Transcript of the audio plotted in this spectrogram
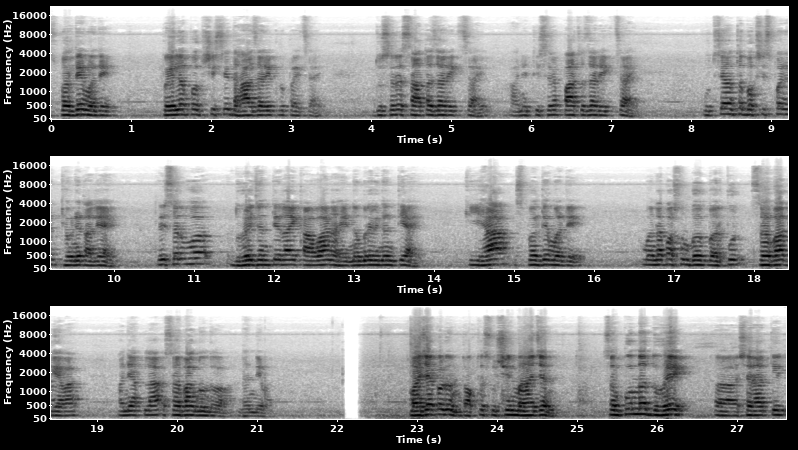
स्पर्धेमध्ये पहिलं बक्षीस हे दहा हजार एक रुपयाचं आहे. दुसरं सात हजार एकचं आहे. आणि तिसरं पाच हजार एकचं आहे. उत्साहानंतर बक्षीस पण ठेवण्यात आले आहे. तरी सर्व धुळे जनतेला एक आव्हान आहे नम्र विनंती आहे की ह्या स्पर्धेमध्ये मनापासून भ भरपूर सहभाग घ्यावा आणि आपला सहभाग नोंदवावा. धन्यवाद. माझ्याकडून डॉक्टर सुशील महाजन संपूर्ण धुळे शहरातील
